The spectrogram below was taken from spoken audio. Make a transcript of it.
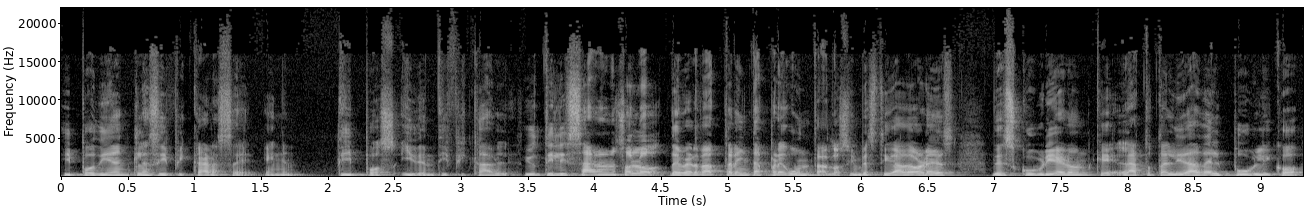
y podían clasificarse en tipos identificables. Y utilizaron solo de verdad 30 preguntas. Los investigadores descubrieron que la totalidad del público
